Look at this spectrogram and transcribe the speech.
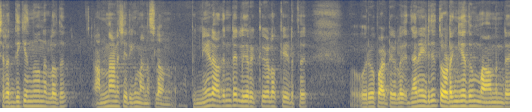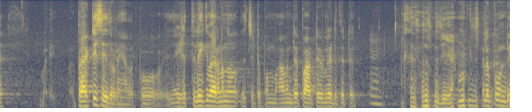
ശ്രദ്ധിക്കുന്നു എന്നുള്ളത് അന്നാണ് ശരിക്കും മനസ്സിലാവുന്നത്. പിന്നീട് അതിന്റെ ലിറിക്കുകളൊക്കെ എടുത്ത് ഓരോ പാട്ടുകൾ ഞാൻ എഴുതി തുടങ്ങിയതും മാമന്റെ പ്രാക്ടീസ് ചെയ്ത് തുടങ്ങിയത്. അപ്പോൾ എഴുത്തിലേക്ക് വരണം എന്ന് വെച്ചിട്ട് ഇപ്പം മാമന്റെ പാട്ടുകൾ എടുത്തിട്ട് ചെയ്യാം ചിലപ്പോൾ ഉണ്ട്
